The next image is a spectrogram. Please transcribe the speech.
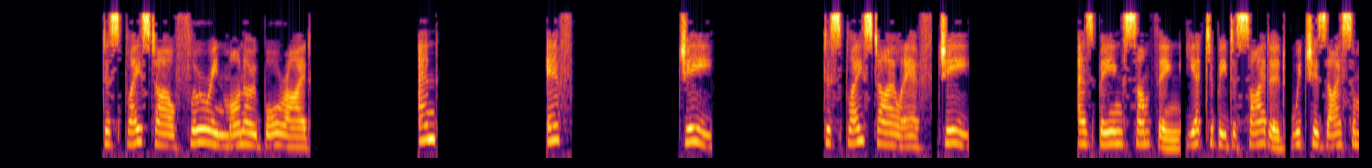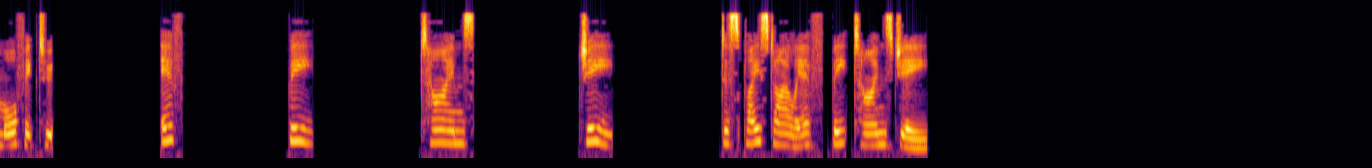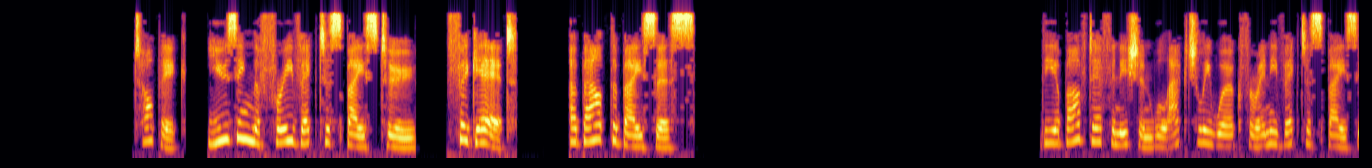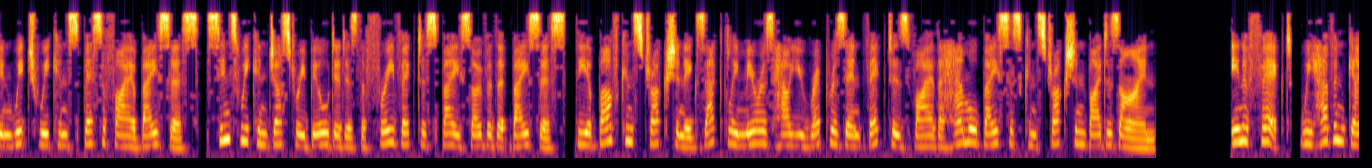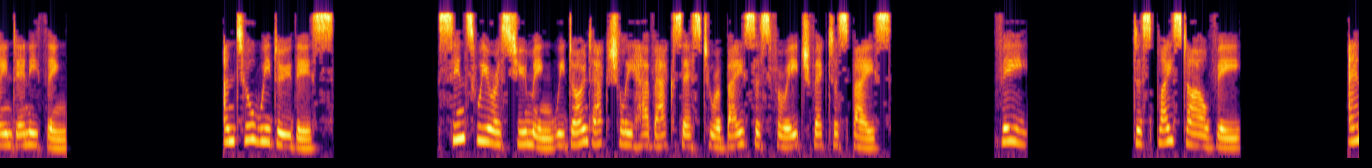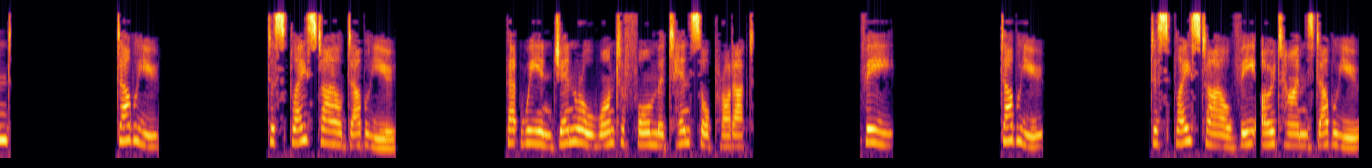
display style fluorine monoboride and f g display style f g as being something yet to be decided which is isomorphic to f b times g display style f b times g. Topic using the free vector space to forget about the basis The above definition will actually work for any vector space in which we can specify a basis, since we can just rebuild it as the free vector space over that basis. The above construction exactly mirrors how you represent vectors via the Hamel basis construction by design. In effect, we haven't gained anything until we do this. Since we are assuming we don't actually have access to a basis for each vector space V display style V W. Display style W. That we in general want to form the tensor product. V. W. Display style V O times W.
